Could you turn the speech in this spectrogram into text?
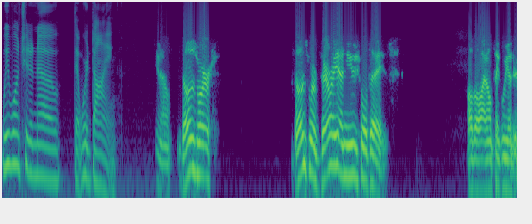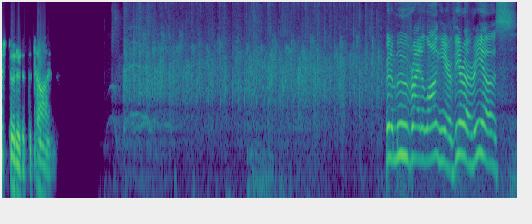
We want you to know that we're dying. You know, those were those were very unusual days. Although I don't think we understood it at the time. We're going to move right along here. Vera Rios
